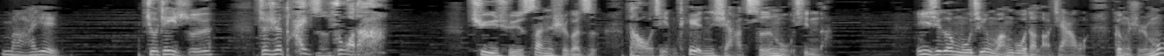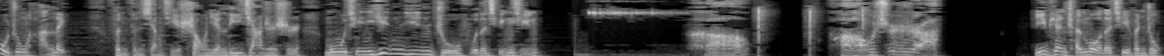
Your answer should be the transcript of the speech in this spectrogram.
妈耶！就这时，这是太子做的，区区三十个字，道尽天下慈母心呐！一些个母亲亡故的老家伙更是目中含泪，纷纷想起少年离家之时，母亲殷殷嘱咐的情形。好。好事啊！一片沉默的气氛中，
